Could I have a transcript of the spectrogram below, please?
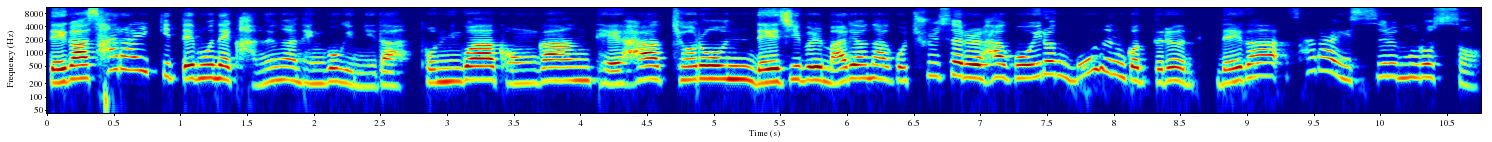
내가 살아있기 때문에 가능한 행복입니다. 돈과 건강, 대학, 결혼, 내 집을 마련하고 출세를 하고 이런 모든 것들은 내가 살아있음으로써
